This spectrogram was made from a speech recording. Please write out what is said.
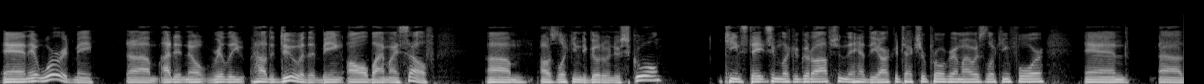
and it worried me. Um, I didn't know really how to do with it being all by myself. Um, I was looking to go to a new school. Keene State seemed like a good option. They had the architecture program I was looking for, and uh,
